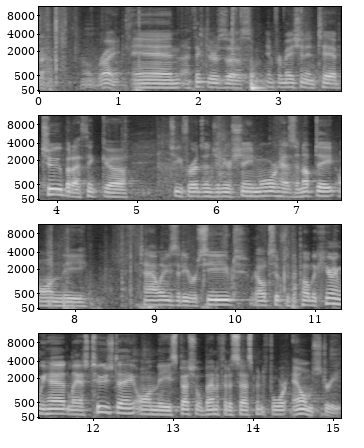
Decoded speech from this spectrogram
All right, and I think there's uh, some information in tab two, but I think uh, Chief Roads Engineer Shane Moore has an update on the tallies that he received relative to the public hearing we had last Tuesday on the special benefit assessment for Elm Street.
